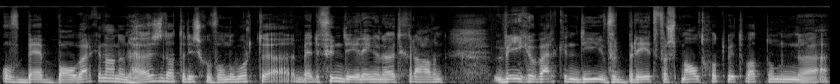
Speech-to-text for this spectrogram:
Of bij bouwwerken aan een huis dat er is gevonden wordt. Uh, bij de funderingen uitgraven. Wegenwerken die verbreed, versmalt, god weet wat noemen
